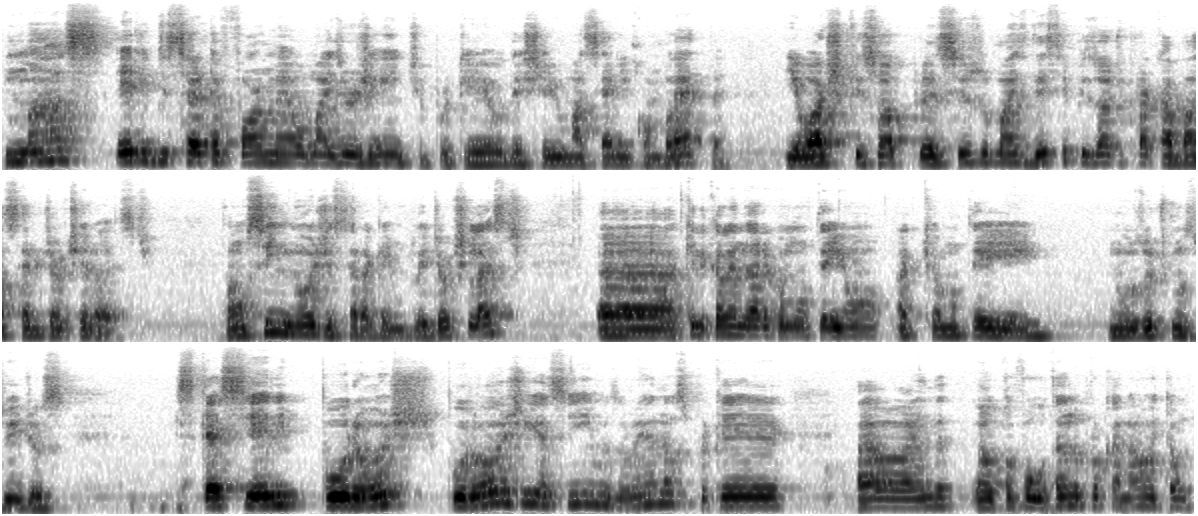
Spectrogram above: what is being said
Mas ele, de certa forma, é o mais urgente, porque eu deixei uma série incompleta e eu acho que só preciso mais desse episódio para acabar a série de Outlast. Então sim, hoje será gameplay de Outlast. Uh, aquele calendário que eu montei um, que eu montei nos últimos vídeos, esquece ele por hoje, por hoje assim, mais ou menos, porque eu ainda eu tô voltando pro canal, então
